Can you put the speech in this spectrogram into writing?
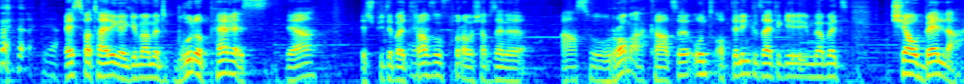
Rechtsverteidiger gehen wir mit Bruno Perez. Ja, der spielt ja bei Trabzonspor, aber ich habe seine AS Roma-Karte. Und auf der linken Seite gehen wir mit Ciao Bella.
